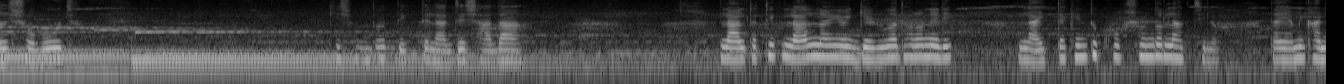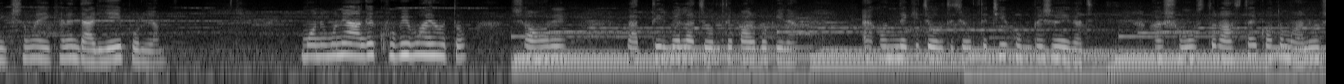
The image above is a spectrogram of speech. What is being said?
লাল, সবুজ। কি সুন্দর দেখতে লাগছে, সাদা। লালটা ঠিক লাল নয়, ওই গেরুয়া ধরনেরই। লাইটটা কিন্তু খুব সুন্দর লাগছিল। তাই আমি খানিক সময় এখানে দাঁড়িয়েই পড়লাম। মনে মনে আগে খুবই ভয় হতো, শহরে রাত্রির বেলা চলতে পারব কি না। এখন দেখি চলতে চলতে ঠিক অভ্যেস হয়ে গেছে। আর সমস্ত রাস্তায় কত মানুষ।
